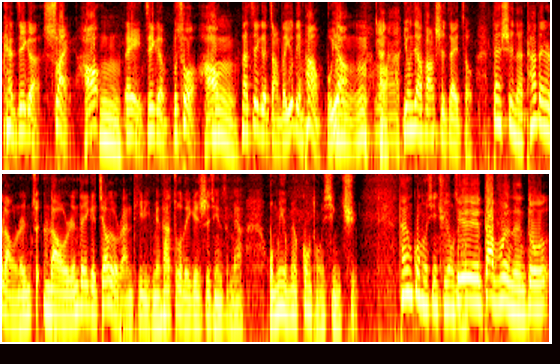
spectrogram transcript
看这个帅好，嗯，哎，这个不错好，嗯，那这个长得有点胖不要，嗯，好，用这样方式在走。但是呢，他的老人老人的一个交友软体里面，他做的一个事情怎么样？我们有没有共同兴趣？他用共同兴趣用？因为大部分人都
